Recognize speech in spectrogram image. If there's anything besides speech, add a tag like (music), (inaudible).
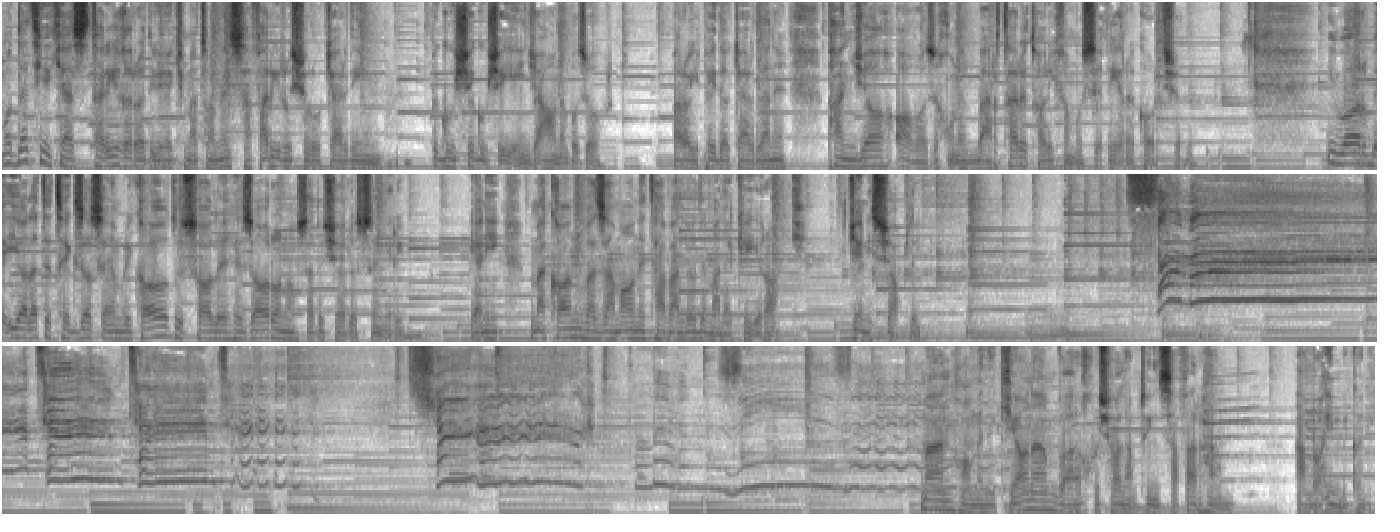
مدتی که از طریق رادیو حکمتانه سفری رو شروع کردیم به گوشه گوشه این جهان بزرگ. برای پیدا کردن پنجاه آواز خونه برتر تاریخ موسیقی رکورد شده. این بار به ایالت تگزاس امریکا تو سال 1943 میریم. یعنی مکان و زمان تولد ملکه ایراک جنیس شاپلین من حامد کیانم و خوشحالم تو این سفر هم همراهی می‌کنیم.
